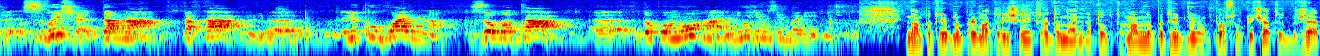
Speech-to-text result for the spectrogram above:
е, свише дана така е, лікувальна, золота допомога людям з інвалідністю. Нам потрібно приймати рішення кардинально. Тобто нам не потрібно його просто включати в бюджет.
